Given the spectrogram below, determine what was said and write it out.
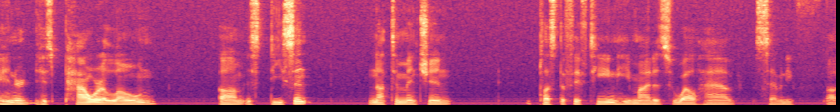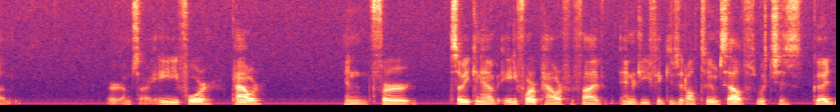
inner his power alone um, is decent not to mention plus the 15 he might as well have 70 um, or i'm sorry 84 power and for so he can have 84 power for 5 energy if he gives it all to himself which is good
